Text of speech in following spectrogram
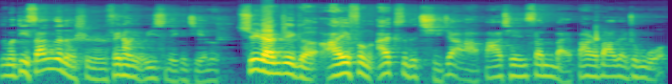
那么第三个呢是非常有意思的一个结论。虽然这个 iPhone X 的起价啊八千三百八十八在中国，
